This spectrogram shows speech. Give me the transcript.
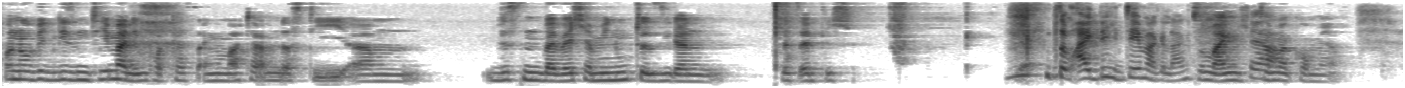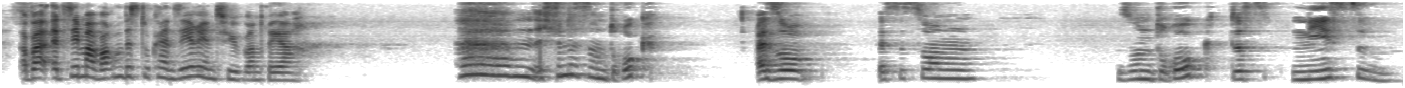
und nur wegen diesem Thema den Podcast angemacht haben, dass die ähm, wissen, bei welcher Minute sie dann letztendlich ja. zum eigentlichen Thema gelangt. Zum eigentlichen ja. Thema kommen, ja. Aber erzähl mal, warum bist du kein Serientyp, Andrea? Ähm, ich finde es so ein Druck. Also, es ist so ein, so ein Druck, das nächste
